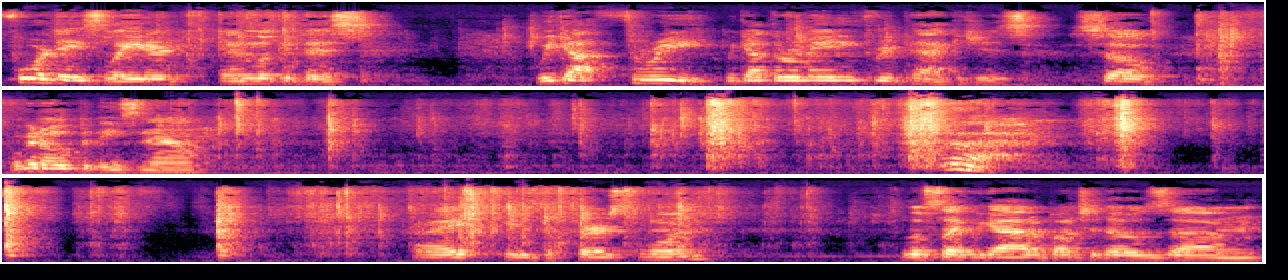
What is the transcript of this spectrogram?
Four days later, and look at this. We got three, we got the remaining three packages. So, we're gonna open these now. Alright, here's the first one. Looks like we got a bunch of those um,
